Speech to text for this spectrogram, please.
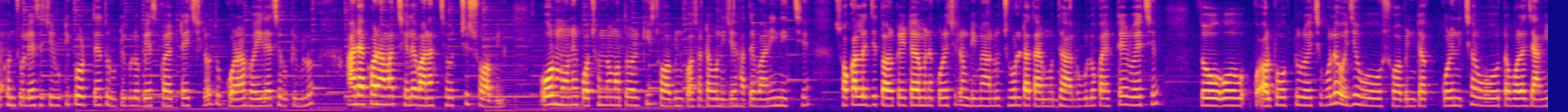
এখন চলে এসেছি রুটি করতে, তো রুটিগুলো বেশ কয়েকটাই ছিল, তো করা হয়ে গেছে রুটিগুলো। আর এখন আমার ছেলে বানাচ্ছে হচ্ছে সোয়াবিন। ওর মনের পছন্দ মতো আর কি সোয়াবিন কষাটা ও নিজের হাতে বানিয়ে নিচ্ছে। সকালের যে তরকারিটা মানে করেছিলাম ডিমে আলুর ঝোলটা, তার মধ্যে আলুগুলো কয়েকটাই রয়েছে। তো ও অল্প একটু রয়েছে বলে ওই যে ও সোয়াবিনটা করে নিচ্ছে আর ওটা বলে যে আমি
